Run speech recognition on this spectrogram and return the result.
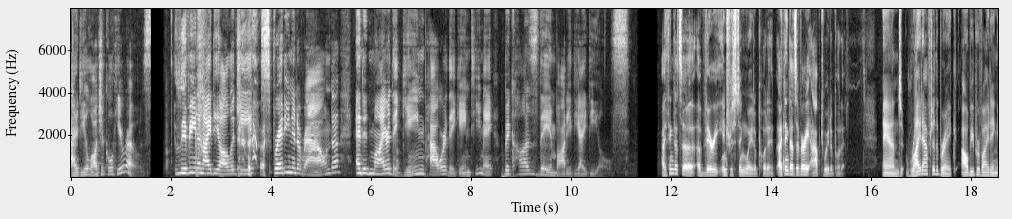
ideological heroes. Living an ideology, spreading it around, and admired. They gain power, they gain time because they embody the ideals. I think that's a, a very interesting way to put it. I think that's a very apt way to put it. And right after the break, I'll be providing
